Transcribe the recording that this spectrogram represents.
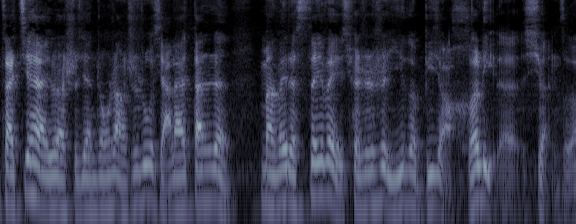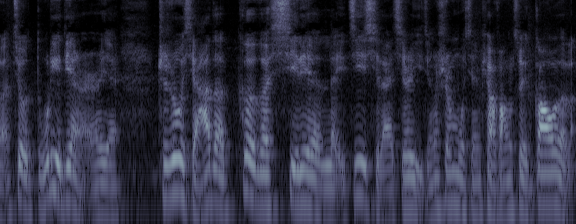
在接下来一段时间中，让蜘蛛侠来担任漫威的 C 位，确实是一个比较合理的选择。就独立电影而言，蜘蛛侠的各个系列累积起来，其实已经是目前票房最高的了，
